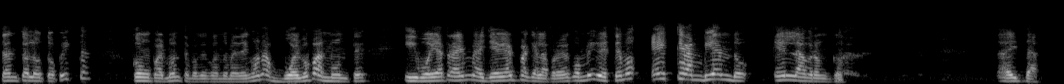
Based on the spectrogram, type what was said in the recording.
tanto en la autopista como para el monte, porque cuando me den una, vuelvo para el monte y voy a traerme a llegar para que la pruebe conmigo y estemos escrambiando en la Bronco. Ahí está.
